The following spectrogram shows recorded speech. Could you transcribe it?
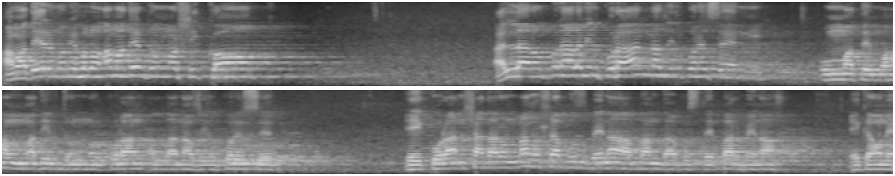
আমাদের নবী হলো আমাদের জন্য শিক্ষক। আল্লাহ রব্বুল আলমিন কোরআন নাজিল করেছেন। উম্মাতে মোহাম্মাদির জন্য কোরআন আল্লাহ নাজিল করেছেন এই কোরআন সাধারণ মানুষরা বুঝবে না, বান্দা বুঝতে পারবে না। এ কারণে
